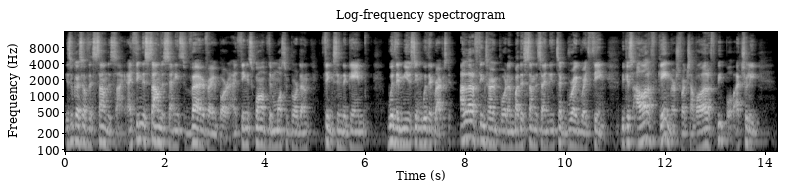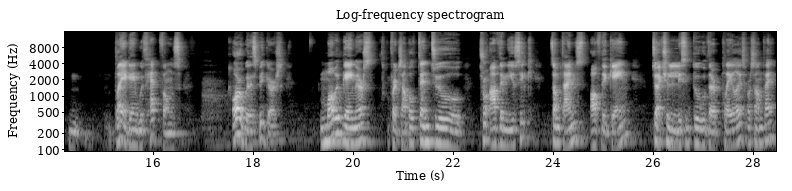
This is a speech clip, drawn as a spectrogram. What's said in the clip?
it's because of the sound design. I think the sound design is very, very important. I think it's one of the most important things in the game with the music, with the graphics. A lot of things are important, but the sound design it's a great, great thing because a lot of gamers, for example, a lot of people actually play a game with headphones or with the speakers. Mobile gamers, for example, tend to turn off the music sometimes of the game to actually listen to their playlist or something,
